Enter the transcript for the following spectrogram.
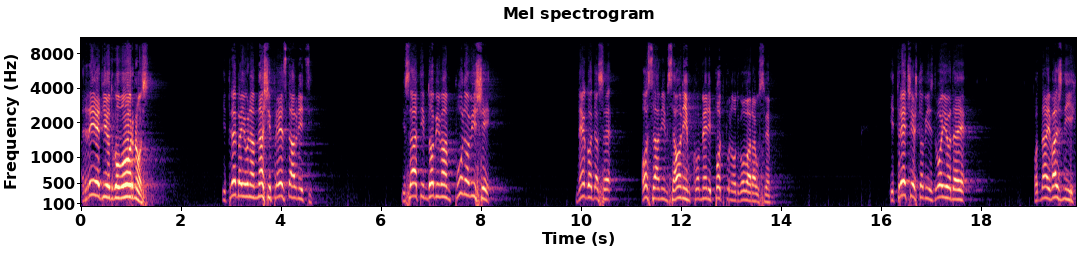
red i odgovornost. I trebaju nam naši predstavnici. I sad tim dobivam puno više nego da se osamim sa onim ko meni potpuno odgovara u svemu. I treće što bi izdvojio da je od najvažnijih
